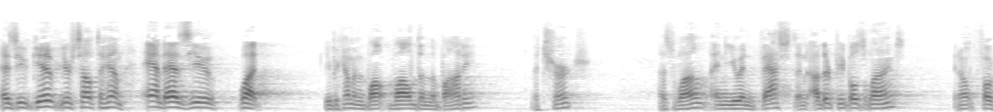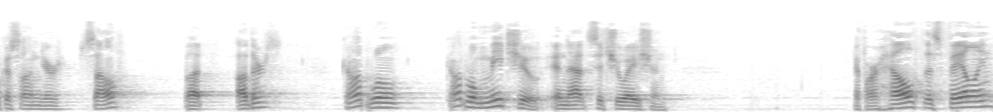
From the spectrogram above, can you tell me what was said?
as you give yourself to Him and as you, what? You become involved in the body, the church as well, and you invest in other people's lives. You don't focus on yourself, but others. God will, God will meet you in that situation. If our health is failing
